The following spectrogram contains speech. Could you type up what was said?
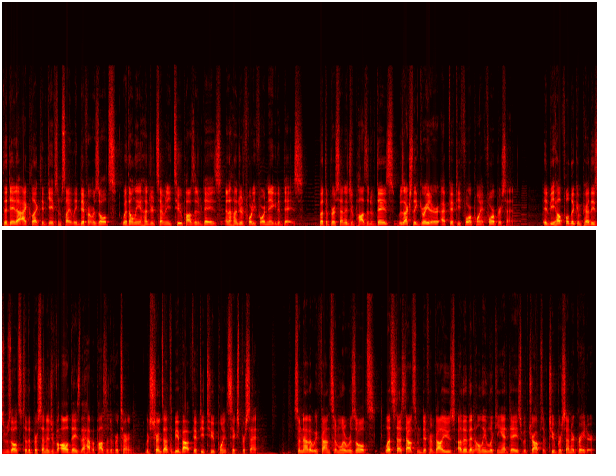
The data I collected gave some slightly different results, with only 172 positive days and 144 negative days, but the percentage of positive days was actually greater at 54.4%. It'd be helpful to compare these results to the percentage of all days that have a positive return, which turns out to be about 52.6%. So now that we've found similar results, let's test out some different values other than only looking at days with drops of 2% or greater.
